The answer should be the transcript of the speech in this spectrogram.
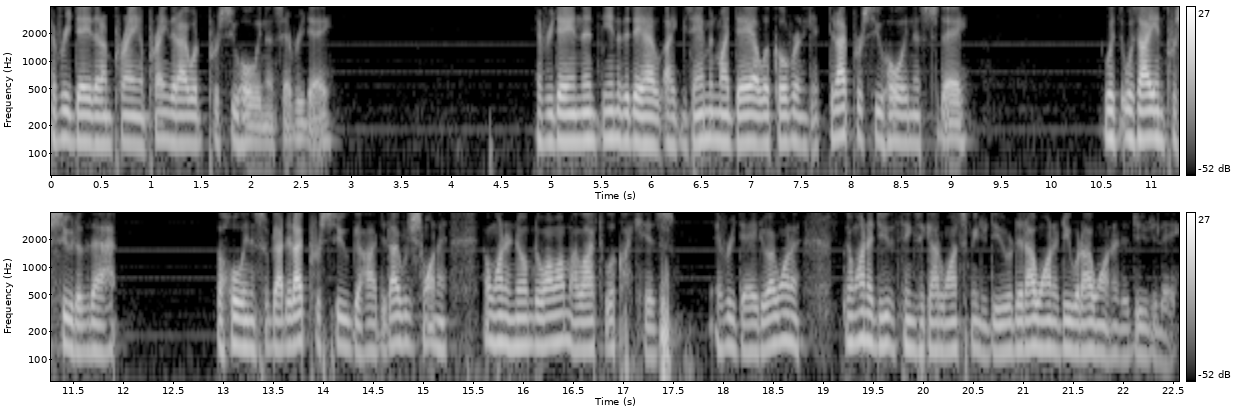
every day that I'm praying. I'm praying that I would pursue holiness every day every day. And then at the end of the day, I, I examine my day. I look over and get, did I pursue holiness today? Was, was I in pursuit of that? The holiness of God. Did I pursue God? Did I just want to? I want to know Him. Do I want my life to look like His every day? Do I want to? Do I want to do the things that God wants me to do, or did I want to do what I wanted to do today?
